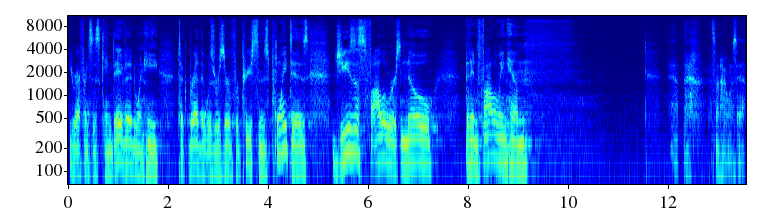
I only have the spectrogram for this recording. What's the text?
He references King David when he took bread that was reserved for priests, and his point is Jesus' followers know that in following him, that's not how I want to say that.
